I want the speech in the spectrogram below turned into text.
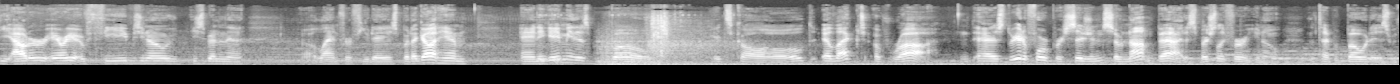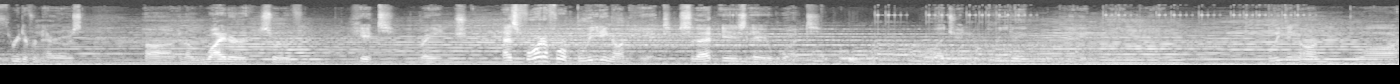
the outer area of Thebes, you know, he's been in the uh, land for a few days. But I got him, and he gave me this bow. It's called Elect of Ra. It has three out of four precision, so not bad, especially for you know the type of bow it is with three different arrows uh, and a wider sort of hit range. Has four out of four bleeding on hit, so that is a what? Legend bleeding, bleeding, bleeding, bleeding on block.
